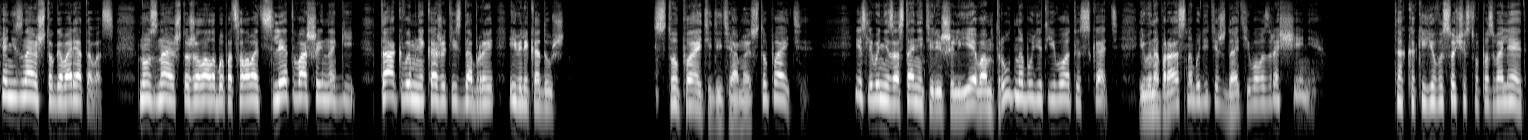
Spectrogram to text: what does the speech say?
«Я не знаю, что говорят о вас, но знаю, что желала бы поцеловать след вашей ноги. Так вы мне кажетесь добры и великодушны». «Ступайте, дитя мое, ступайте. Если вы не застанете Ришелье, вам трудно будет его отыскать, и вы напрасно будете ждать его возвращения. Так как ее высочество позволяет,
